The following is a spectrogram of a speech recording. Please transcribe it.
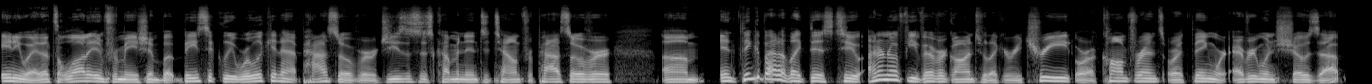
Anyway, that's a lot of information, but basically, we're looking at Passover. Jesus is coming into town for Passover. Um, and think about it like this too. I don't know if you've ever gone to like a retreat or a conference or a thing where everyone shows up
